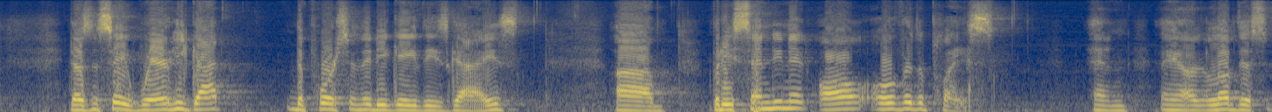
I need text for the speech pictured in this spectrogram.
It doesn't say where he got the portion that he gave these guys, uh, but he's sending it all over the place. And you know, I love this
